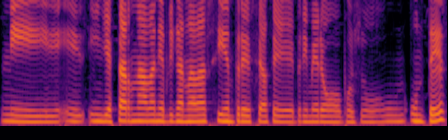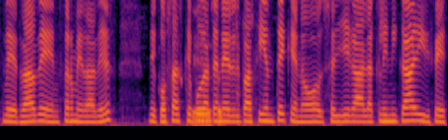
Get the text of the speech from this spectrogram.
ni eh, inyectar nada ni aplicar nada, siempre se hace primero pues un, un test, ¿verdad?, de enfermedades, de cosas que pueda tener el paciente, que no se llega a la clínica y dice,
